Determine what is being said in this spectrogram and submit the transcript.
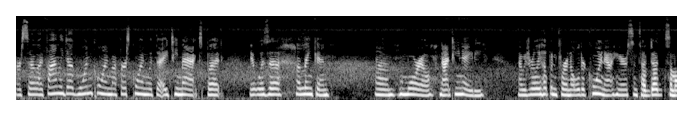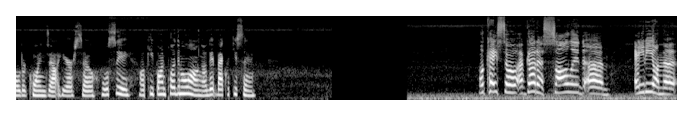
or so. I finally dug one coin, my first coin with the AT Max, but it was a, a Lincoln um, Memorial 1980. I was really hoping for an older coin out here since I've dug some older coins out here. So we'll see. I'll keep on plugging along. I'll get back with you soon. Okay, so I've got a solid um, 80 on the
